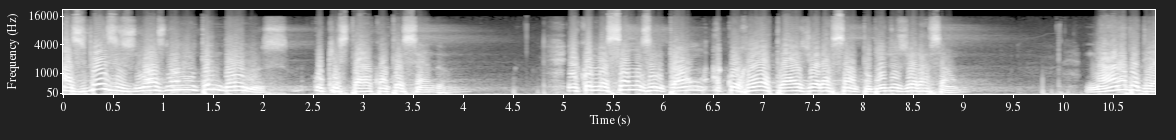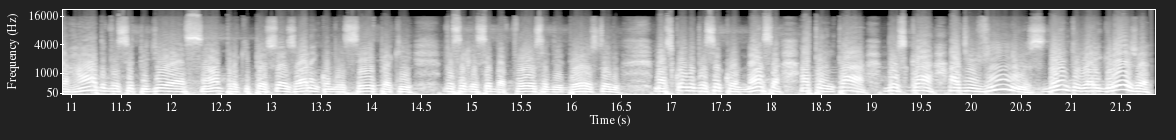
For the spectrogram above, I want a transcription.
Às vezes nós não entendemos o que está acontecendo. E começamos então a correr atrás de oração, pedidos de oração. Nada de errado você pedir oração para que pessoas orem com você, para que você receba a força de Deus, tudo. Mas quando você começa a tentar buscar adivinhos dentro da igreja,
